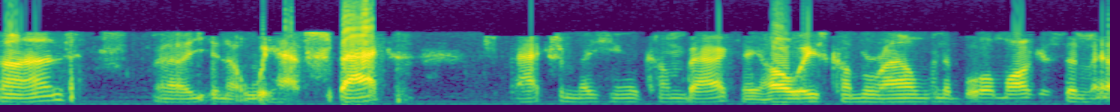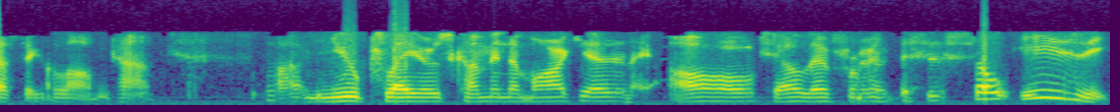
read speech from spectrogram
signs. Uh, you know, we have SPACs. SPACs are making a comeback. They always come around when the bull market's been lasting a long time uh, new players come in the market and they all tell their friends, this is so easy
